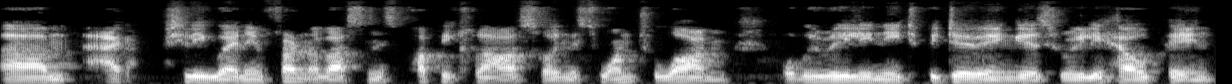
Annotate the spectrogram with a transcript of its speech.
Um, actually, when in front of us in this puppy class or in this one to one, what we really need to be doing is really helping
